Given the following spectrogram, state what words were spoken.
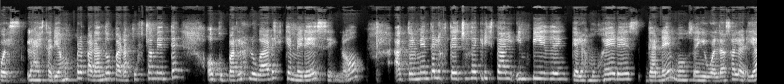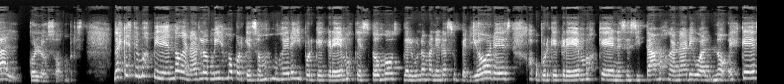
pues las estaríamos preparando para justamente ocupar los lugares que merecen, ¿no? Actualmente los techos de cristal impiden que las mujeres ganemos en igualdad salarial con los hombres. No es que estemos pidiendo ganar lo mismo porque somos mujeres y porque creemos que somos de alguna manera superiores o porque creemos que necesitamos ganar igual, no, es que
